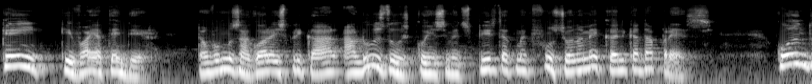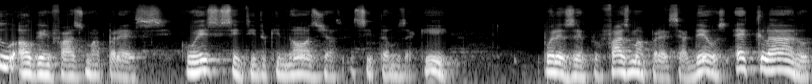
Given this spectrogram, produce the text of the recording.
quem que vai atender? Então, vamos agora explicar, à luz do conhecimento espírita, como é que funciona a mecânica da prece. Quando alguém faz uma prece com esse sentido que nós já citamos aqui, por exemplo, faz uma prece a Deus, é claro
